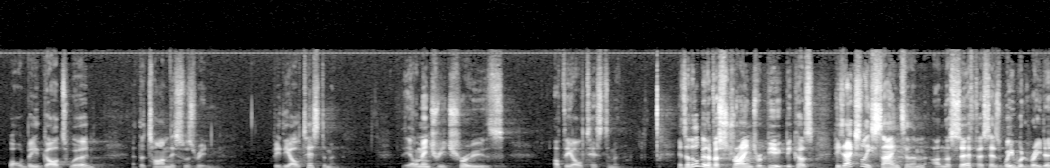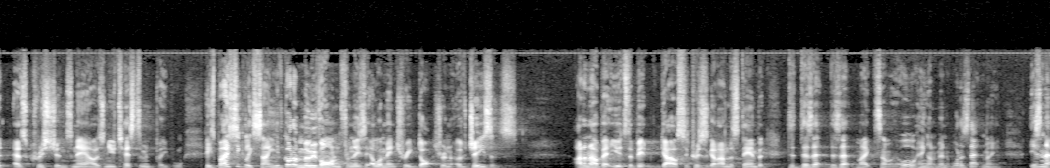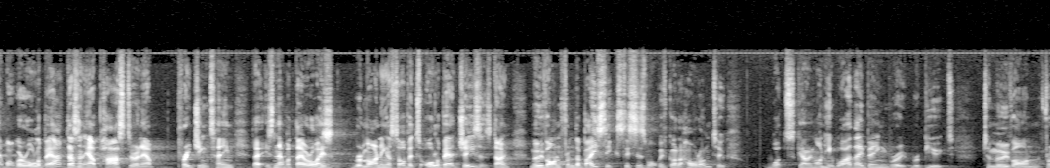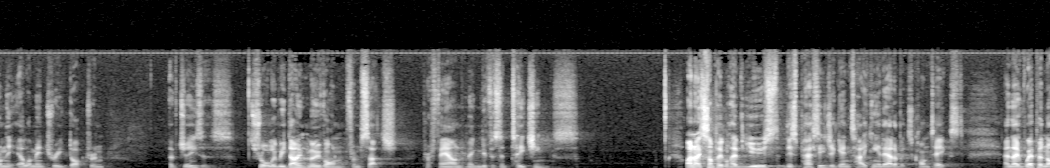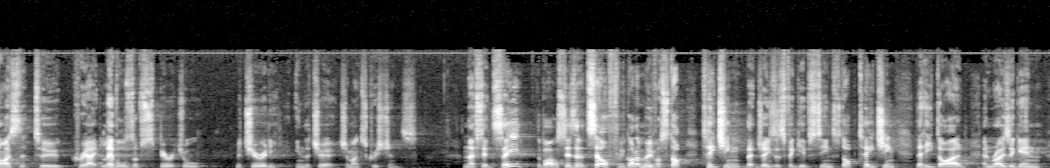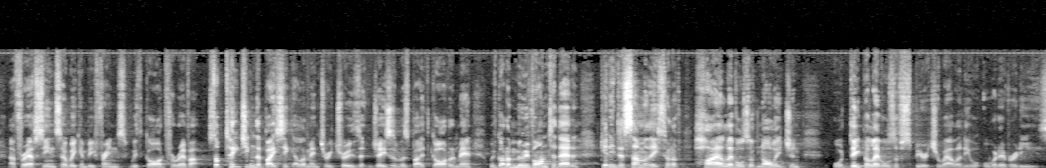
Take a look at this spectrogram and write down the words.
what would be God's word at the time this was written? Be the Old Testament. The elementary truths of the Old Testament. It's a little bit of a strange rebuke because he's actually saying to them on the surface, as we would read it as Christians now, as New Testament people, he's basically saying you've got to move on from this elementary doctrine of Jesus. I don't know about you, it's a bit Gail said Chris is going to understand, but does that, does that make someone, oh, hang on a minute, what does that mean? Isn't that what we're all about? Doesn't our pastor and our preaching team, that, isn't that what they're always reminding us of? It's all about Jesus. Don't move on from the basics. This is what we've got to hold on to. What's going on here? Why are they being re- rebuked to move on from the elementary doctrine of Jesus. Surely we don't move on from such profound, magnificent teachings. I know some people have used this passage, again, taking it out of its context, and they've weaponized it to create levels of spiritual maturity in the church amongst Christians. And they've said, see, the Bible says it itself. We've got to move on. Stop teaching that Jesus forgives sin. Stop teaching that he died and rose again uh, for our sins so we can be friends with God forever. Stop teaching the basic elementary truths that Jesus was both God and man. We've got to move on to that and get into some of these sort of higher levels of knowledge and or deeper levels of spirituality or, or whatever it is.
